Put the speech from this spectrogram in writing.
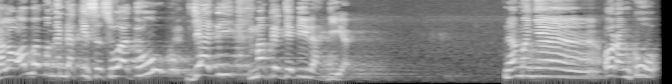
Kalau Allah mengendaki sesuatu, jadi maka jadilah dia. Namanya orang ku,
